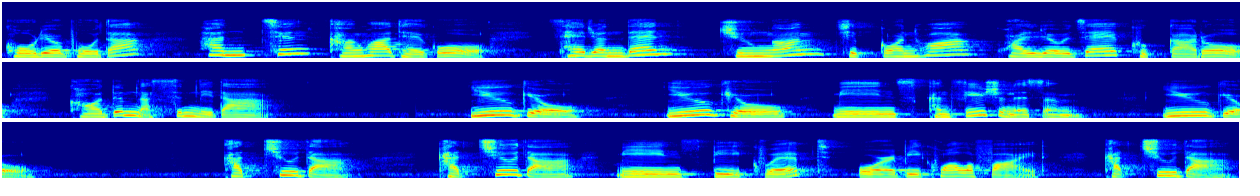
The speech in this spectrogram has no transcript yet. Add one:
고려보다 한층 강화되고 세련된 중앙 집권화 관료제 국가로 거듭났습니다. 유교 유교 means Confucianism. 유교 갖추다 갖추다 means be equipped or be qualified. 갖추다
